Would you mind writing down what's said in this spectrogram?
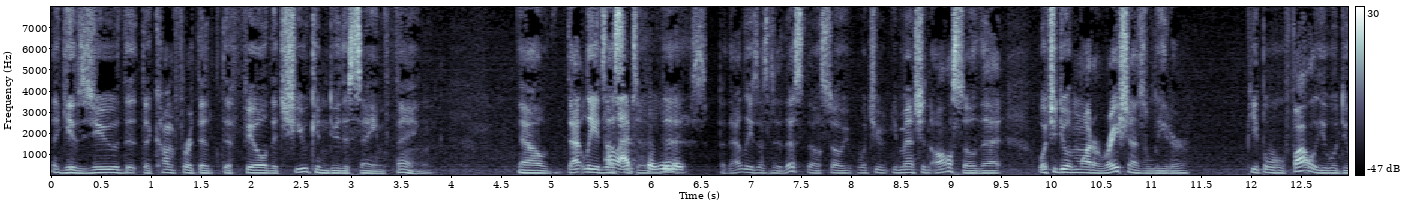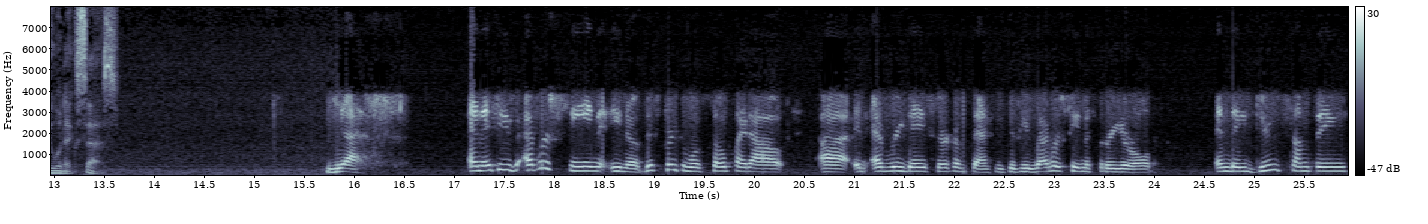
it gives you the, the comfort that the feel that you can do the same thing. Now that leads oh, us oh, into this, but that leads us into this though. So what you, you mentioned also that what you do in moderation as a leader, people who follow you will do in excess. Yes. And if you've ever seen, you know, this principle is so played out uh, in everyday circumstances. If you've ever seen a three year old and they do something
